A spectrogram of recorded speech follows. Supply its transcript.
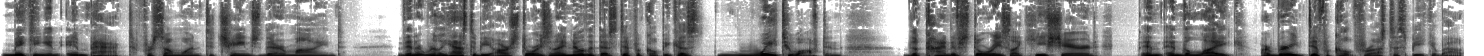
making an impact for someone to change their mind, then it really has to be our stories. And I know that that's difficult because way too often the kind of stories like he shared and, and the like are very difficult for us to speak about.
